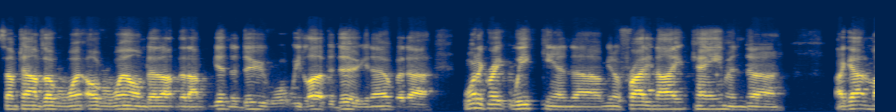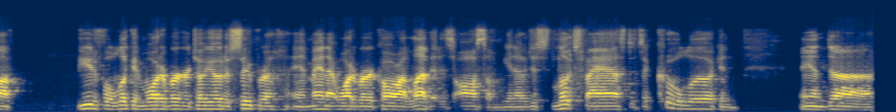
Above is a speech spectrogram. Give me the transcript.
sometimes overwhelmed that, I, that I'm getting to do what we love to do, you know. But uh, what a great weekend. Um, you know, Friday night came and uh, I got in my beautiful looking Whataburger Toyota Supra. And man, that Whataburger car, I love it. It's awesome. You know, just looks fast. It's a cool look. And, and, uh,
